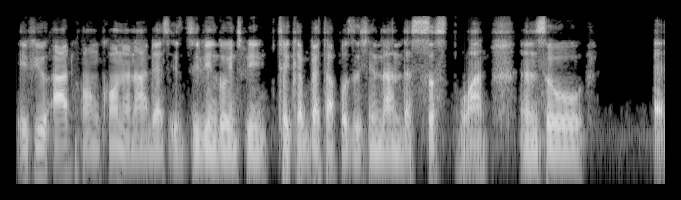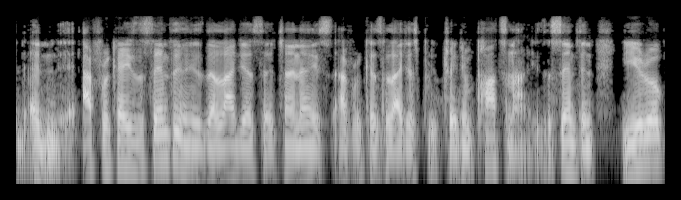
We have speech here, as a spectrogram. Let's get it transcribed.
if you add Hong Kong and others, it's even going to be take a better position than the sixth one. And so and, and, Africa is the same thing. Is the largest. Uh, China is Africa's largest trading partner. It's the same thing. Europe,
